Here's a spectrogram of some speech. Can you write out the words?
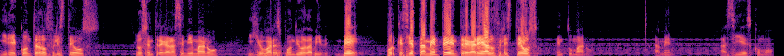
Iré contra los filisteos los entregarás en mi mano. Y Jehová respondió a David, ve, porque ciertamente entregaré a los filisteos en tu mano. Amén. Así es como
